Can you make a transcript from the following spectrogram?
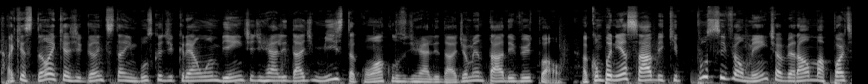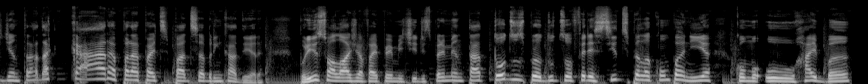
A questão é que a gigante está em busca de criar um ambiente de realidade mista com óculos de realidade aumentada e virtual. A companhia sabe que possivelmente haverá uma porta de entrada cara para participar dessa brincadeira. Por isso, a loja vai permitir experimentar todos os produtos oferecidos pela companhia, como o Ray-Ban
